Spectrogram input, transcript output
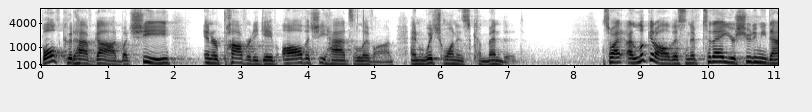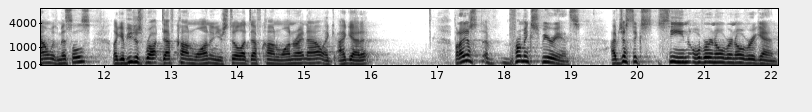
Both could have God, but she, in her poverty, gave all that she had to live on. And which one is commended? So I, I, look at all this, and if today you're shooting me down with missiles, like if you just brought DEF CON 1 and you're still at DEF CON 1 right now, like I get it. But I just, uh, from experience, I've just ex- seen over and over and over again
